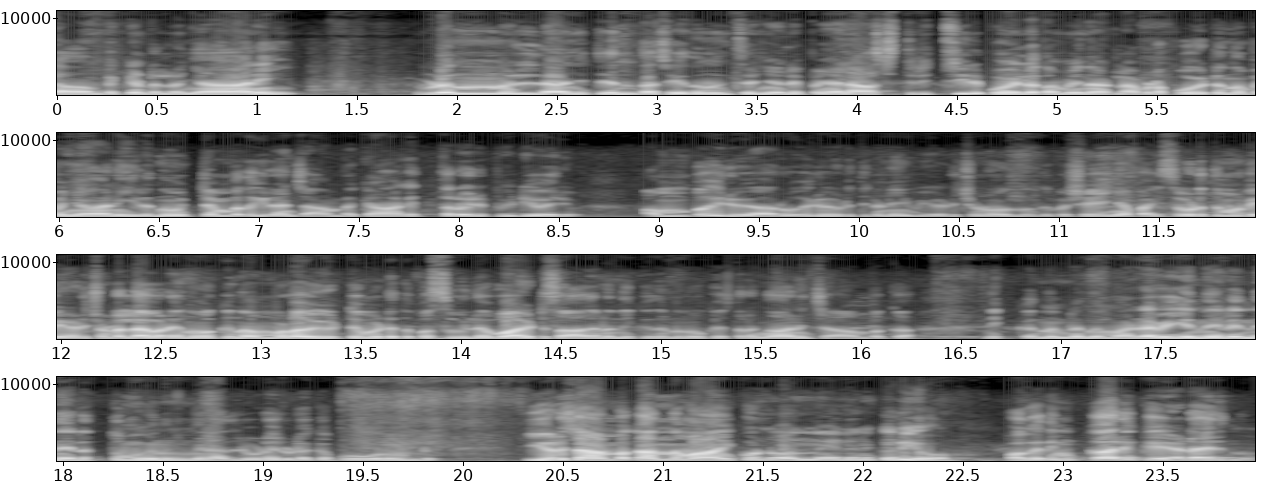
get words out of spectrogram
ചാമ്പയ്ക്ക ഉണ്ടല്ലോ. ഞാനേ ഇവിടെ ഒന്നും ഇല്ലാഞ്ഞിട്ട് എന്താ ചെയ്തതെന്ന് വെച്ച് കഴിഞ്ഞാൽ ഇപ്പം ഞാൻ ലാസ്റ്റ് തിരുച്ചിയിൽ പോയല്ലോ തമിഴ്നാട്ടിൽ അവിടെ പോയിട്ട് വന്നപ്പോൾ ഞാൻ ഇരുന്നൂറ്റമ്പത് ഗ്രാം ചാമ്പയ്ക്ക് ആകെ ഇത്ര ഒരു പിടി വരും. അമ്പത് രൂപ അറുപത് രൂപ എടുത്തിട്ടാണ് ഞാൻ മേടിച്ചോണ്ട് വന്നത്. പക്ഷേ ഞാൻ പൈസ കൊടുത്ത് നമ്മൾ മേടിച്ചോണ്ടല്ല പറയാം നോക്ക് നമ്മളെ വീട്ടും വീട്ടിൽ ഇപ്പോൾ സുലഭമായിട്ട് സാധനം നിൽക്കുന്നുണ്ട് നമുക്ക് എത്രങ്ങാനും ചാമ്പക്ക നിൽക്കുന്നുണ്ടെന്ന് മഴ പെയ്യുന്നതിൽ നിലത്തും വീണ് ഇങ്ങനെ അതിലൂടെ ഇതിലൂടെയൊക്കെ പോകണമുണ്ട് ഈ ഒരു ചാമ്പക്ക അന്ന് വാങ്ങിക്കൊണ്ട് വന്നതിൽ എനിക്കറിയോ പകുതി മുക്കാലും കേടായിരുന്നു.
